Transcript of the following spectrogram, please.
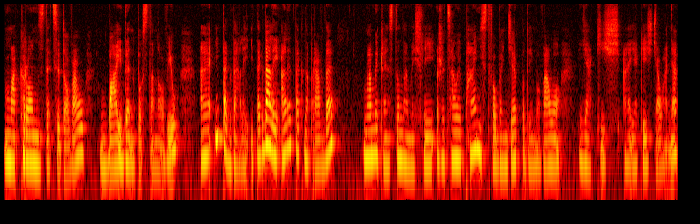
Macron zdecydował, Biden postanowił e, i tak dalej, i tak dalej, ale tak naprawdę mamy często na myśli, że całe państwo będzie podejmowało jakiś, e, jakieś działania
